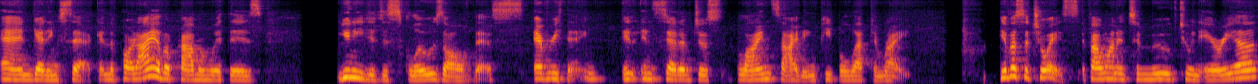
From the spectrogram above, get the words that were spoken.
and getting sick. And the part I have a problem with is you need to disclose all of this, everything, instead of just blindsiding people left and right. Give us a choice. If I wanted to move to an area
